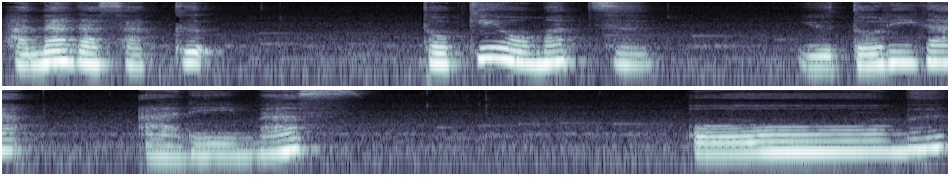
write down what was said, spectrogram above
花が咲く時を待つゆとりがあります。オーム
